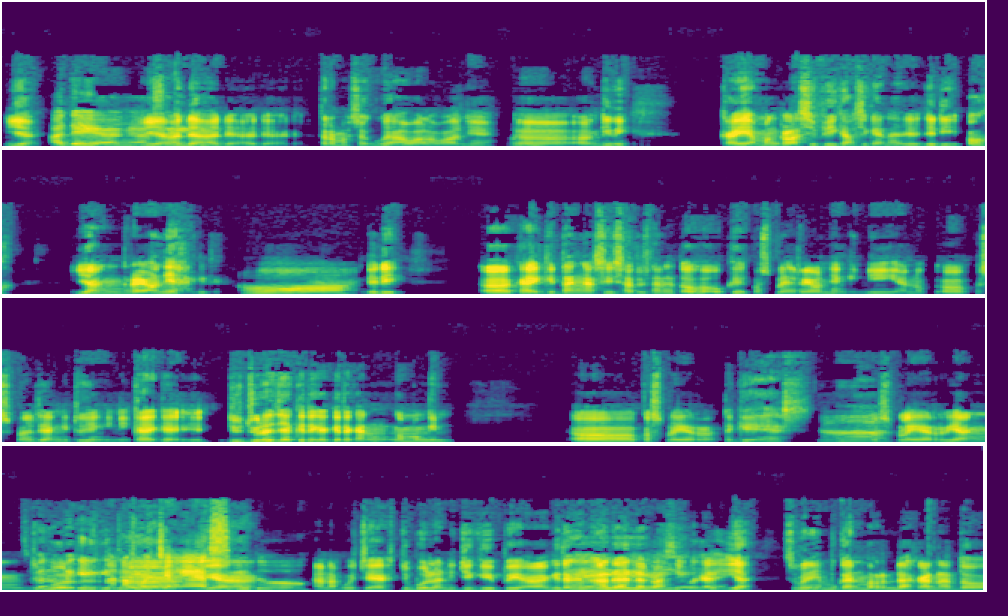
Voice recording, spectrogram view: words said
iya Ada ya yang iya ada gitu? ada ada ada termasuk gue awal awalnya Oh, iya? gini kayak mengklasifikasikan aja jadi oh yang reon ya gitu Oh, Nah, jadi eh, kayak kita ngasih satu standar oh oke cosplay Reon yang ini anu oh, cosplay yang itu yang ini kayak kayak jujur aja ketika kita kan ngomongin eh, cosplayer TGS nah. cosplayer yang jebol lebih kayak gitu anak ya. WCS ya, gitu. anak WCS jebolan di JGP ya kita kan Iya, ada iya, ada iya, klasifikasi ya sebenarnya bukan merendahkan atau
